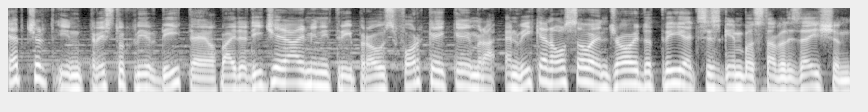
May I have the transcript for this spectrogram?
captured in crystal clear detail by the DJI Mini 3 Pro's 4K camera and we can also enjoy the 3-axis gimbal stabilization.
